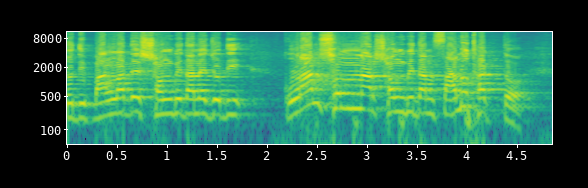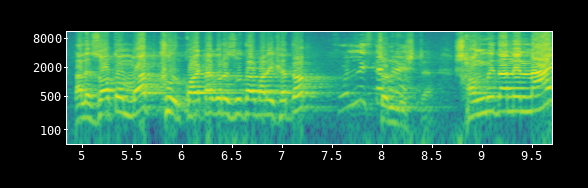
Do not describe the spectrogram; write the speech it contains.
যদি বাংলাদেশ সংবিধানে যদি কোরআন সন্ন্যার সংবিধান চালু থাকতো তাহলে যত মদখুর কয়টা করে জুতার বাড়ি খেত? চল্লিশটা সংবিধানে নাই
